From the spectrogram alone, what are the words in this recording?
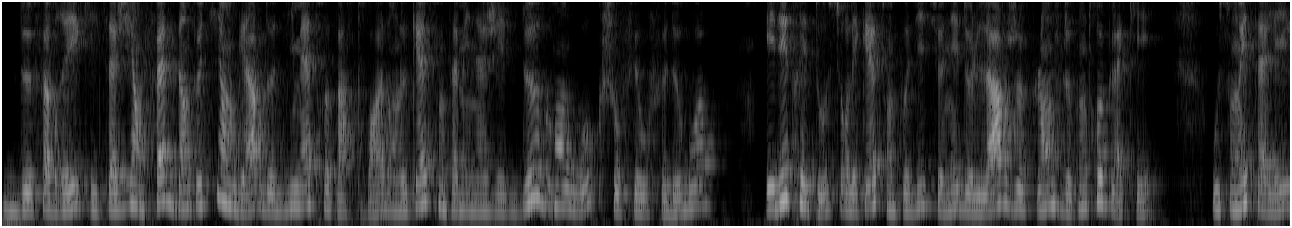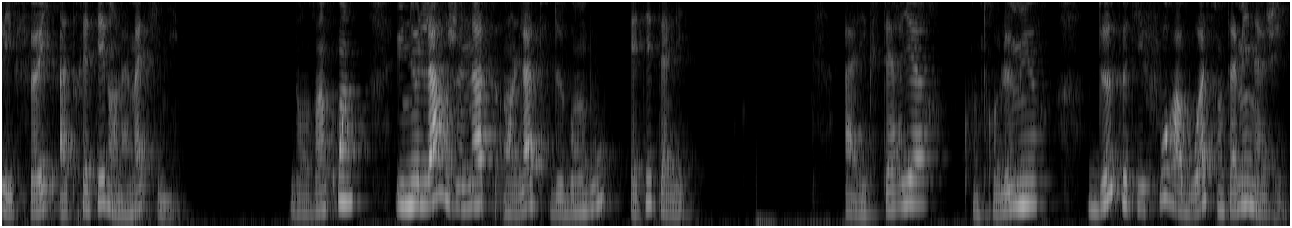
De fabrique, il s'agit en fait d'un petit hangar de 10 mètres par 3 dans lequel sont aménagés deux grands woks chauffés au feu de bois et des tréteaux sur lesquels sont positionnées de larges planches de contreplaqué où sont étalées les feuilles à traiter dans la matinée. Dans un coin, une large natte en latte de bambou est étalée. À l'extérieur, Contre le mur, deux petits fours à bois sont aménagés.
